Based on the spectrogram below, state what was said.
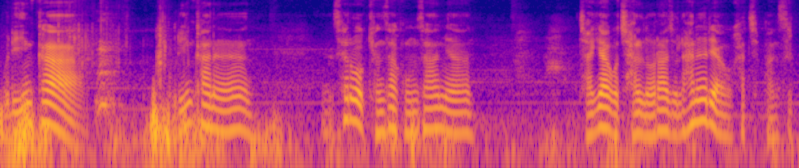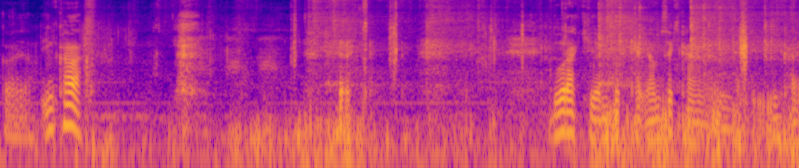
우리 인카 우리 인카는 새로 견사 공사하면 자기하고 잘 놀아줄 하늘이하고 같이 방 쓸 거예요. 인카 노랗게 염색한 염색한 인카예요.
